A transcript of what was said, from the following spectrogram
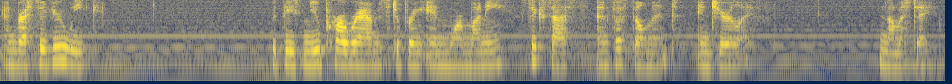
and rest of your week with these new programs to bring in more money, success, and fulfillment into your life. Namaste.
